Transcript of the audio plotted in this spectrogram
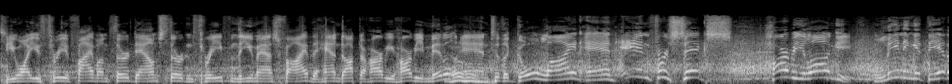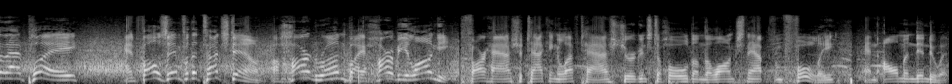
BYU 3 of 5 on third downs, third and 3 from the UMass 5. The handoff to Harvey. Harvey middle Oh. and to the goal line and in for six. Harvey Langi leaning at the end of that play and falls in for the touchdown. A hard run by Harvey Langi. Far attacking left hash. Juergens to hold on the long snap from Foley and Almond into it.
